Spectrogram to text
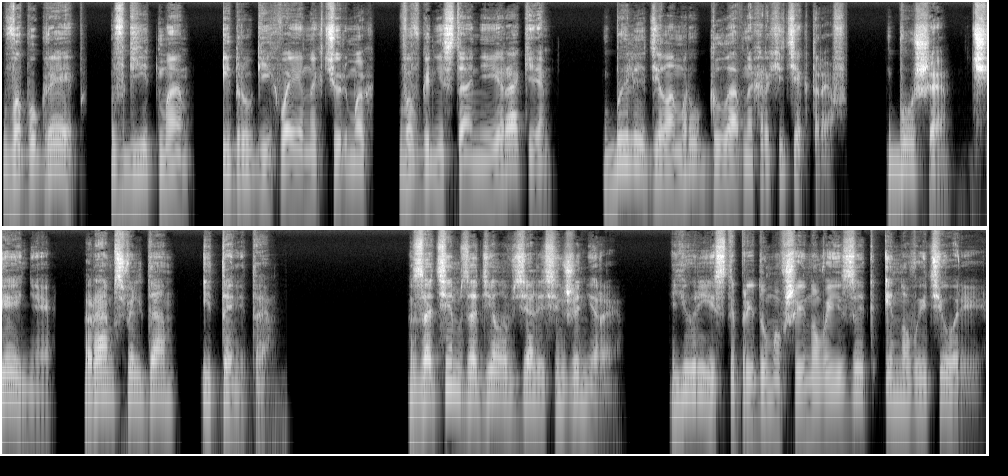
в Абу-Грейб, в Гитма и других военных тюрьмах в Афганистане и Ираке были делом рук главных архитекторов Буша, Чейни, Рамсфельда и Теннита. Затем за дело взялись инженеры, юристы, придумавшие новый язык и новые теории,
